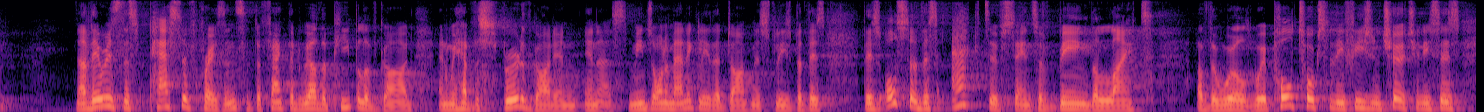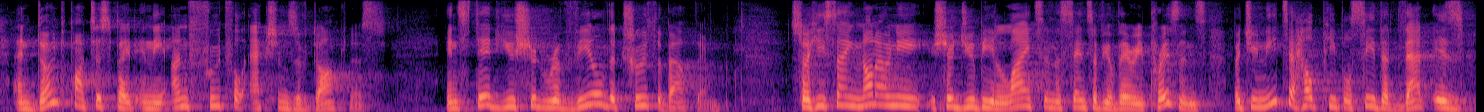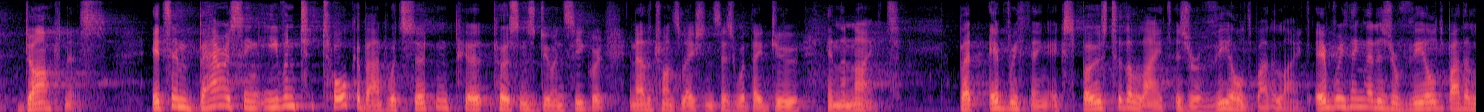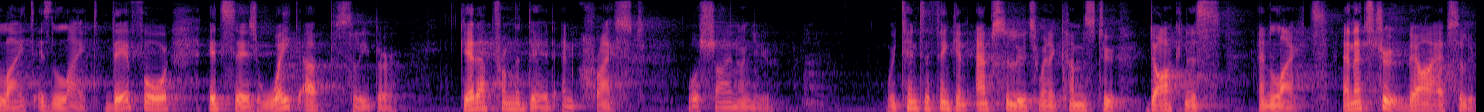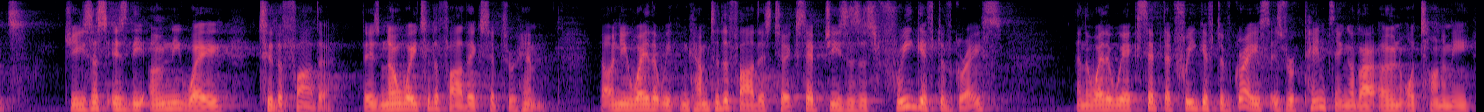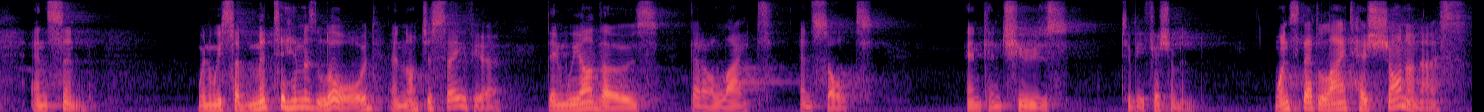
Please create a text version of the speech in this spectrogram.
Now, there is this passive presence that the fact that we are the people of God and we have the Spirit of God in, in us means automatically that darkness flees. But there's, there's also this active sense of being the light of the world, where Paul talks to the Ephesian church and he says, And don't participate in the unfruitful actions of darkness. Instead, you should reveal the truth about them. So he's saying not only should you be light in the sense of your very presence, but you need to help people see that that is darkness. It's embarrassing even to talk about what certain per- persons do in secret. In other translations, says what they do in the night. But everything exposed to the light is revealed by the light. Everything that is revealed by the light is light. Therefore, it says, Wake up, sleeper, get up from the dead, and Christ will shine on you. We tend to think in absolutes when it comes to darkness and light. And that's true, there are absolutes. Jesus is the only way to the Father. There's no way to the Father except through Him. The only way that we can come to the Father is to accept Jesus' free gift of grace. And the way that we accept that free gift of grace is repenting of our own autonomy and sin. When we submit to Him as Lord and not just Savior, then we are those that are light and salt and can choose to be fishermen. Once that light has shone on us,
